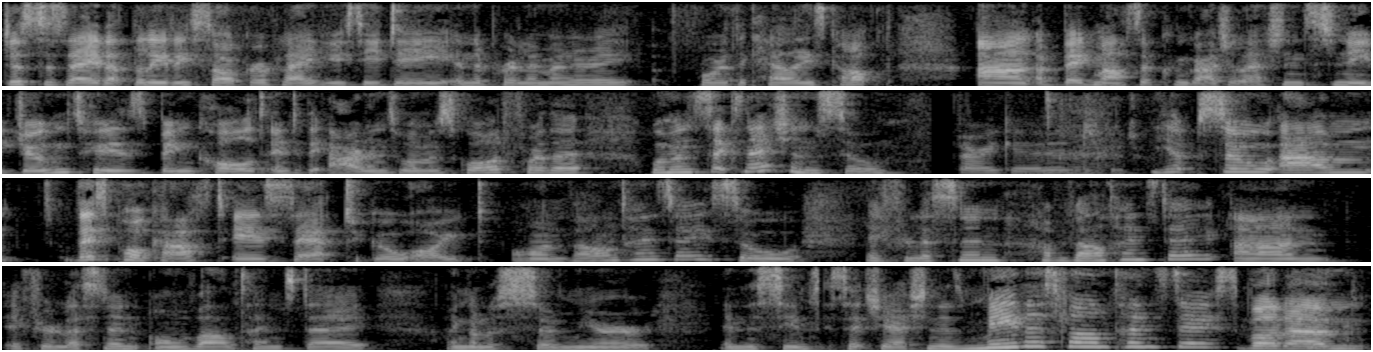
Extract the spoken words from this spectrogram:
just to say that the ladies soccer play UCD in the preliminary for the Kelly's Cup. And a big, massive congratulations to Neve Jones, who has been called into the Ireland's women's squad for the Women's Six Nations. So, Very good. Very good. yep. So, um, this podcast is set to go out on Valentine's Day. So, if you're listening, happy Valentine's Day. And if you're listening on Valentine's Day, I'm going to assume you're in the same situation as me this Valentine's Day. But um,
